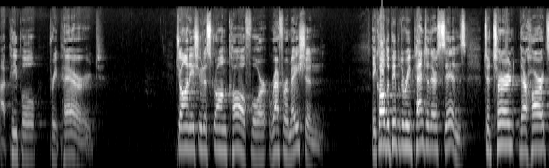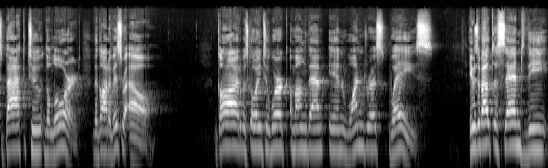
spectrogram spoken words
a people prepared. John issued a strong call for reformation. He called the people to repent of their sins, to turn their hearts back to the Lord, the God of Israel. God was going to work among them in wondrous ways. He was about to send the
